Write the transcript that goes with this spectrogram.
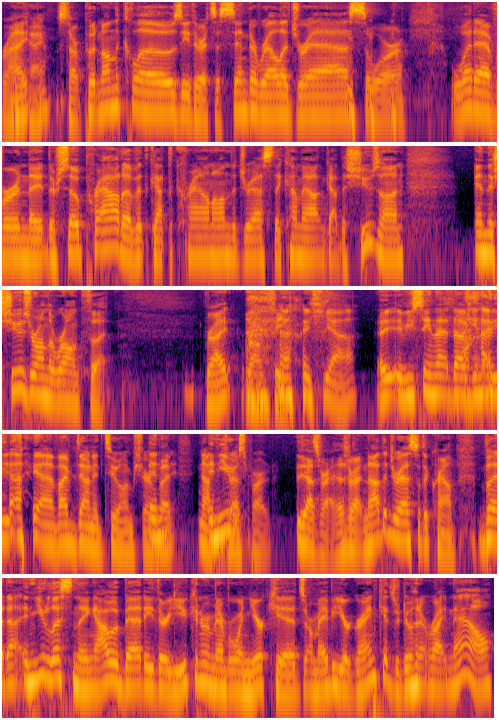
right? Okay. Start putting on the clothes. Either it's a Cinderella dress or whatever. And they, they're so proud of it. Got the crown on the dress. They come out and got the shoes on, and the shoes are on the wrong foot, right? Wrong feet. yeah. Have you seen that, Doug? You know, you, yeah, I've done it too, I'm sure, And- but not the you- dress part. That's right. That's right. Not the dress or the crown. But, uh, and you listening, I would bet either you can remember when your kids or maybe your grandkids are doing it right now.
